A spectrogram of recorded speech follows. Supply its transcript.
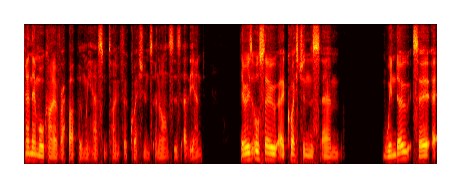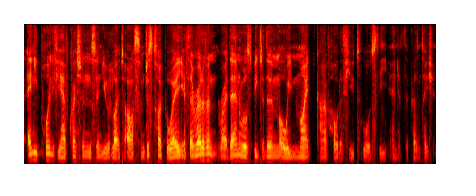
And then we'll kind of wrap up and we have some time for questions and answers at the end. There is also a questions um, window. So at any point, if you have questions and you would like to ask them, just type away. If they're relevant, right then we'll speak to them or we might kind of hold a few towards the end of the presentation.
